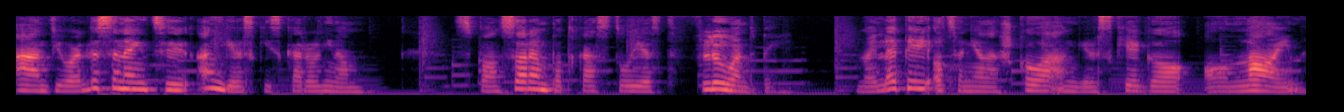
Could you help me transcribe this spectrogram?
and you are listening to Angielski z Karoliną. Sponsorem podcastu jest Fluentby, najlepiej oceniana szkoła angielskiego online.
